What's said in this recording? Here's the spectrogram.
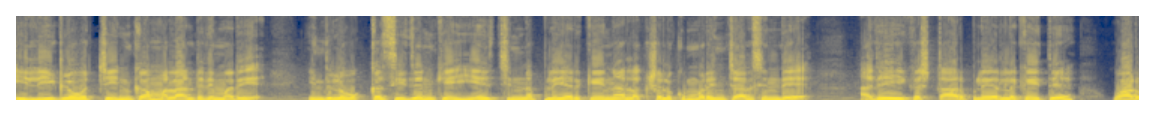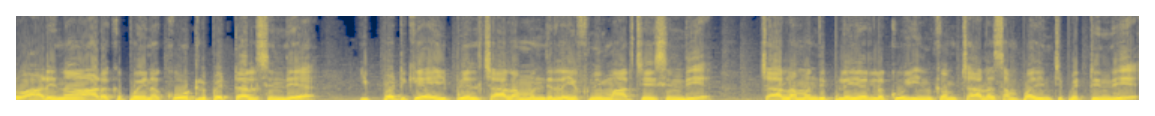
ఈ లీగ్లో వచ్చే ఇన్కమ్ అలాంటిది మరి. ఇందులో ఒక్క సీజన్కే ఏ చిన్న ప్లేయర్కైనా లక్షలు కుమ్మరించాల్సిందే. అదే ఇక స్టార్ ప్లేయర్లకైతే వారు ఆడినా ఆడకపోయినా కోట్లు పెట్టాల్సిందే. ఇప్పటికే ఐపీఎల్ చాలామంది లైఫ్ని మార్చేసింది. చాలామంది ప్లేయర్లకు ఇన్కమ్ చాలా సంపాదించి పెట్టింది.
